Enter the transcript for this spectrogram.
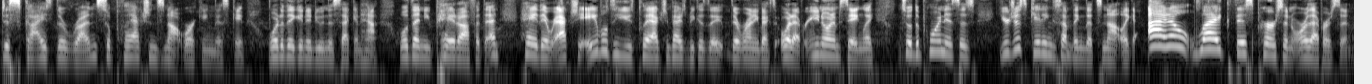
disguise the run, so play action's not working this game. What are they going to do in the second half? Well, then you pay it off at the end. Hey, they were actually able to use play action passes because they, they're running backs, whatever. You know what I'm saying? Like, so the point is, is you're just getting something that's not like I don't like this person or that person.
